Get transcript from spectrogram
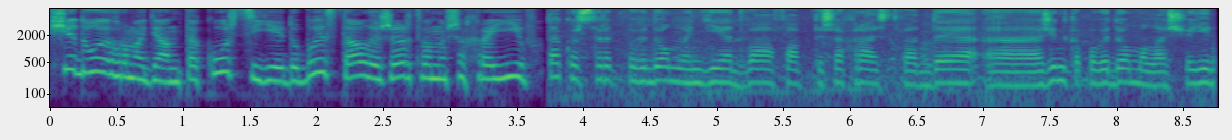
Ще двоє громадян також цієї доби стали жертвами шахраїв. Також серед повідомлень є два факти шахрайства, де е, жінка повідомила, що їй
